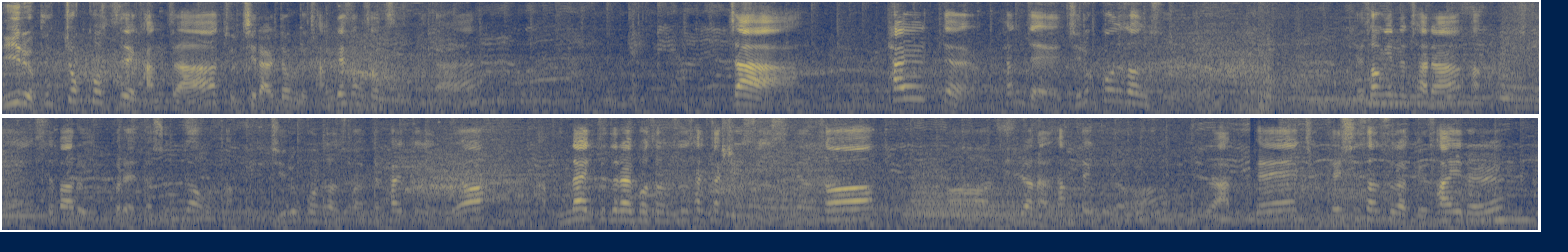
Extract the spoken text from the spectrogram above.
리르 북쪽 코스의 강자 조칠 RW 장대성 선수입니다. 자, 8등 현재 지루콘 선수 개성 있는 차량 갖고 오신 스바루 인프레터 순정으로 갖고 오신 지루콘 선수가 현재 8등이고요. 아, 문나이트 드라이버 선수 살짝 쉴 수 있으면서 어, 밀려난 상태고요. 그 앞에 지금 대시 선수가 그 사이를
